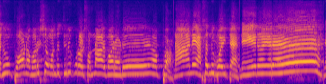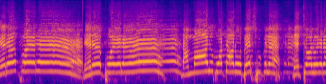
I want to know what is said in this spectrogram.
அதுவும் போன வருஷம் வந்து திருக்குறள் சொன்னார் பாரு அடே அப்பா. நானே அசந்து போயிட்டேன். நேரையர நேர நெருப்போயர நம்மாலு போட்டானோ பேஸ்புக்ல பெட்ரோல் உயர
